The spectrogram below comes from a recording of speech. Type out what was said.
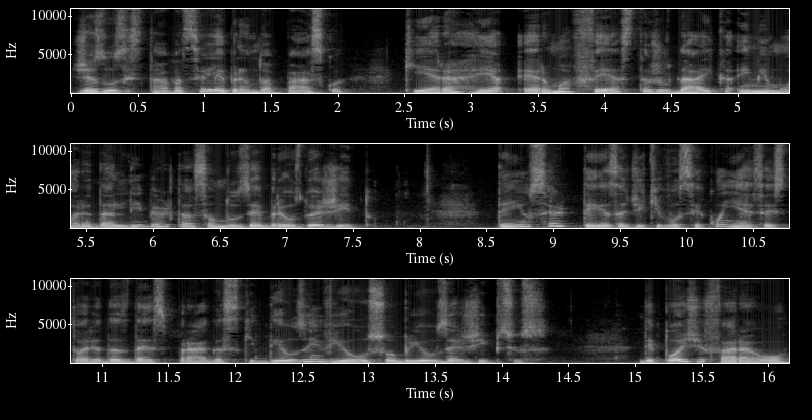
Jesus estava celebrando a Páscoa, que era, era uma festa judaica em memória da libertação dos hebreus do Egito. Tenho certeza de que você conhece a história das dez pragas que Deus enviou sobre os egípcios. Depois de Faraó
